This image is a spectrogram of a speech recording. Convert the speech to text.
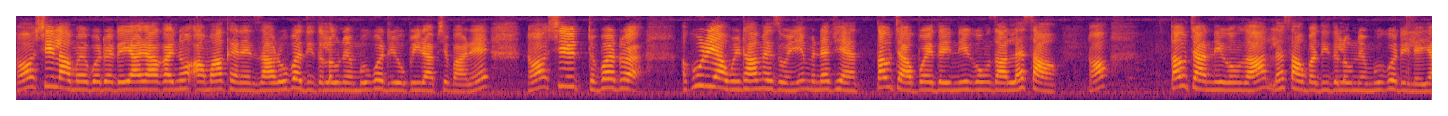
เนาะရှေ့လာမဲ့ဘွဲအတွက်တရားရာခိုင်နှုန်းအာမခံတဲ့ဇာရိုးဘတ်ဒီတစ်လုံးနဲ့မွေးဘွက်တွေကိုပေးတာဖြစ်ပါတယ်เนาะရှေ့တစ်ဘက်အတွက်အခုတည်းကဝင်ထားမယ်ဆိုရင်မနေ့ပြန်တောက်ကြပွဲသိမ်းနေကုန်စာလက်ဆောင်เนาะ တောက်ကြနေကုန်စားလက်ဆောင်ပတ်တီးတစ်လုံးနဲ့မွေးခွက်တွေလည်းရ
